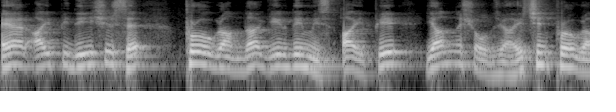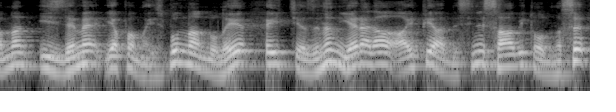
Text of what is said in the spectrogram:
Eğer IP değişirse programda girdiğimiz IP yanlış olacağı için programdan izleme yapamayız. Bundan dolayı kayıt cihazının yerel ağ IP adresinin sabit olması,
